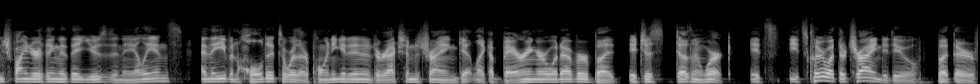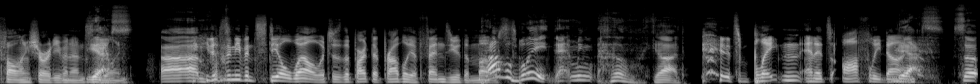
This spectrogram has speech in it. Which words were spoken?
rangefinder thing that they used in Aliens, and they even hold it to where they're pointing it in a direction to try and get like a bearing or whatever, but it just doesn't work. It's it's clear what they're trying to do, but they're falling short even on stealing. Yes. Um, he doesn't even steal well, which is the part that probably offends you the most. Probably. I mean, oh my god. it's blatant and it's awfully done. Yes. So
